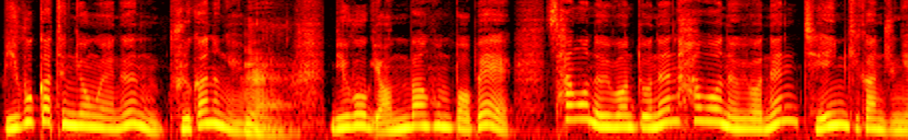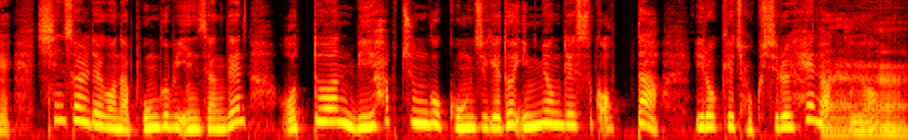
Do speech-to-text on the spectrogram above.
미국 같은 경우에는 불가능해요. 네. 미국 연방 헌법에 상원 의원 또는 하원 의원은 재임 기간 중에 신설되거나 봉급이 인상된 어떠한 미 합중국 공직에도 임명될 수가 없다 이렇게 적시를 해놨고요. 네.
